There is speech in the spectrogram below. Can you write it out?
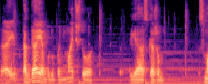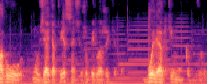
Да, и тогда я буду понимать, что я, скажем, смогу ну, взять ответственность, уже предложить это более активную как бы,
